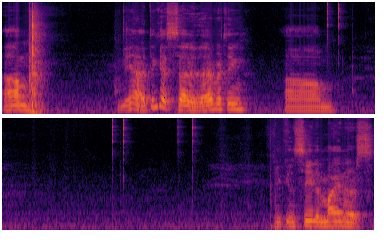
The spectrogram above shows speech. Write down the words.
Um, yeah, I think I said it. Everything. Um, you can see the miners.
